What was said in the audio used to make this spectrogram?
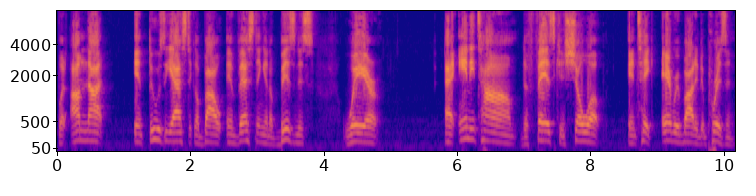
But I'm not enthusiastic about investing in a business where at any time the feds can show up and take everybody to prison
